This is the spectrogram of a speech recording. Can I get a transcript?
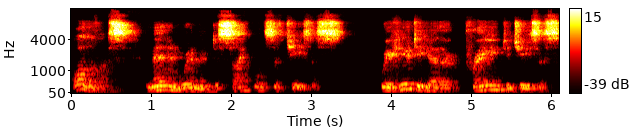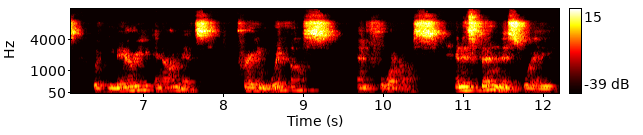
All of us, men and women, disciples of Jesus, we're here together praying to Jesus with Mary in our midst, praying with us and for us. And it's been this way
